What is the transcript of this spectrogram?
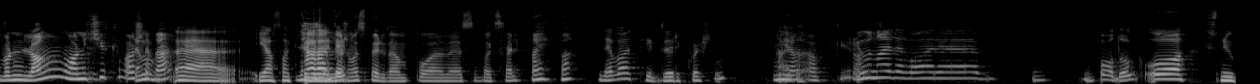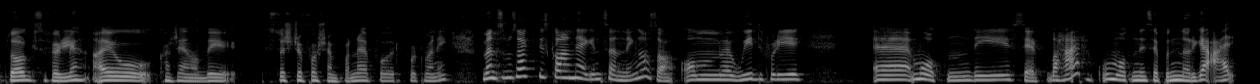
Var den lang? Var den tjukk? Hva skjedde? skjedde? jeg har sagt Det Ja, det er som å spørre deg om på en eh, søndagskveld. Nei, hva? Det var Tinder question. Nei, Ja, akkurat. Jo, nei, det var eh, både og. Og Snoop Dogg, selvfølgelig, er jo kanskje en av de største forkjemperne for 420. Men som sagt, vi skal ha en egen sending altså, om weed, fordi eh, måten de ser på det her, og måten de ser på det i Norge, er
